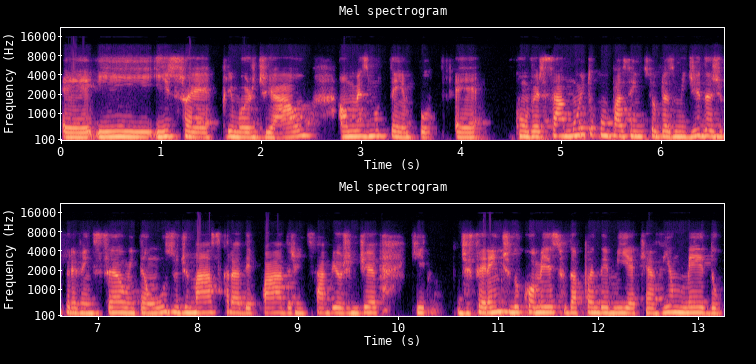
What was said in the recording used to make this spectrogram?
é, e isso é primordial ao mesmo tempo, é, conversar muito com o paciente sobre as medidas de prevenção, então, uso de máscara adequada, a gente sabe hoje em dia que, diferente do começo da pandemia, que havia um medo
